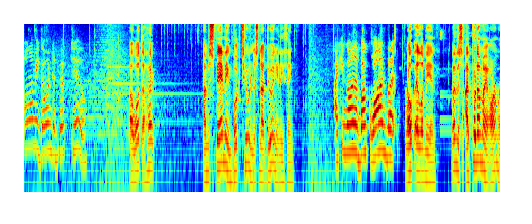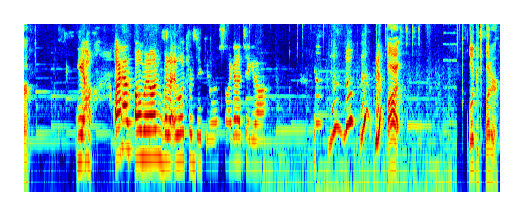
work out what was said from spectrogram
won't let me go into book two. Oh, what the heck? I'm spamming book two and it's not doing anything. I can go into book one, but Oh, it let me in. Memphis, I put on my armor. yeah, I have a helmet on, but it looks ridiculous, so I gotta take it off. But look, it's butter.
